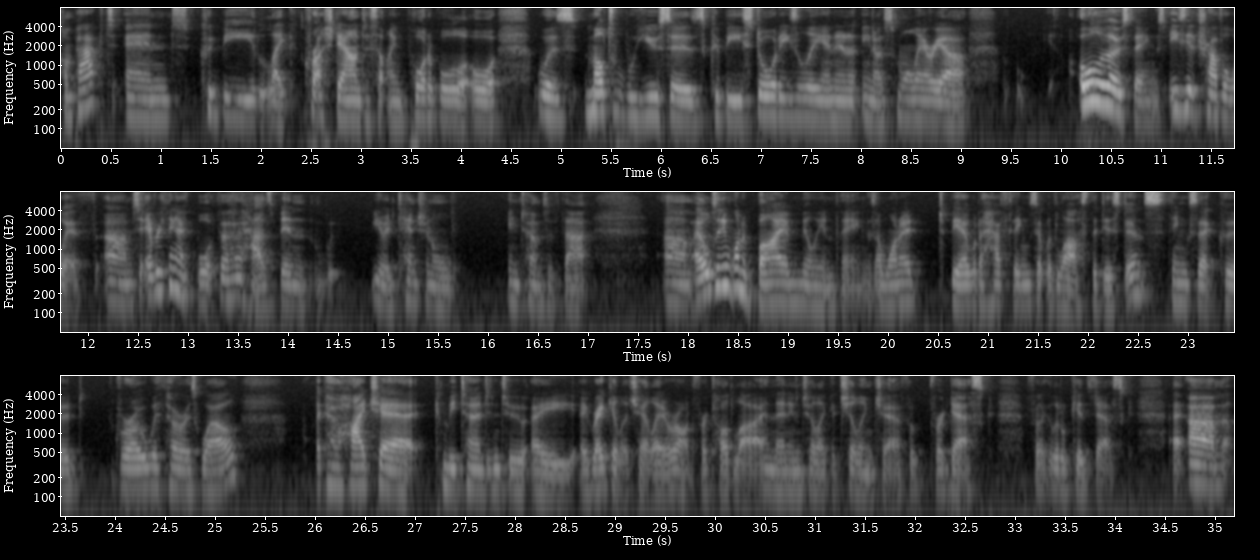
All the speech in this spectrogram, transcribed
compact and could be like crushed down to something portable or was multiple uses could be stored easily and in a you know small area. All of those things easy to travel with. Um, so everything i've bought for her has been you know intentional in terms of that. Um, i also didn't want to buy a million things. I wanted to be able to have things that would last the distance things that could grow with her as well like her high chair can be turned into a, a regular chair later on for a toddler and then into like a chilling chair for, for a desk for like a little kid's desk. Uh, um,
